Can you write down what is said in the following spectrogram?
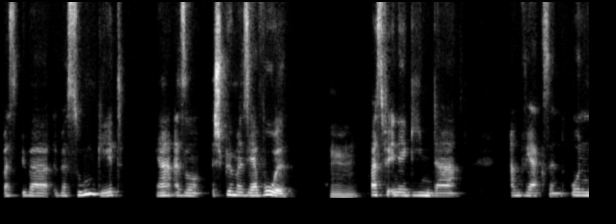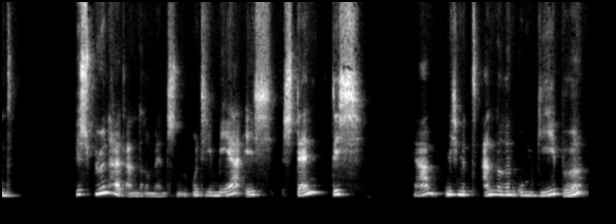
was über, über Zoom geht, ja, also spüren wir sehr wohl, mhm. was für Energien da am Werk sind. Und wir spüren halt andere Menschen. Und je mehr ich ständig ja, mich mit anderen umgebe,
